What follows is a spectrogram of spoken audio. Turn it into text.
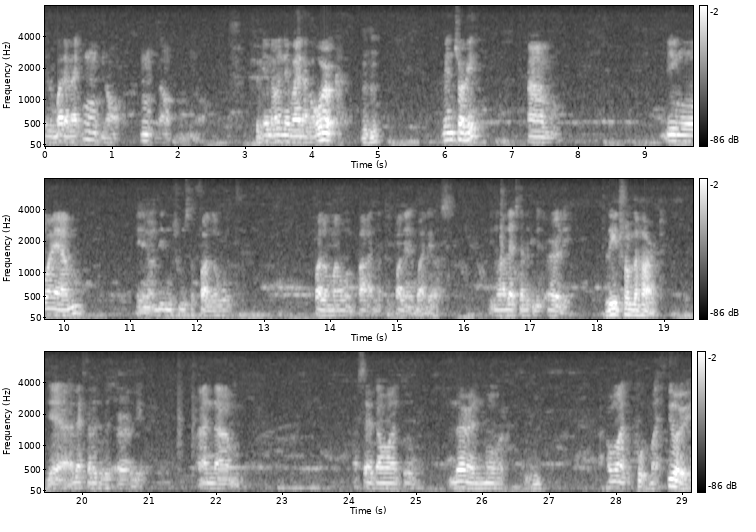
everybody like, mm, no, mm, no, no, you know, never to work. Mm-hmm. Eventually, um, being who I am, you know, didn't choose to follow what follow my own path, not to follow anybody else. You know, I left a little bit early. Lead from the heart. Yeah, I left a little bit early. And um, I said I want to learn more. Mhm. I want to put my theory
